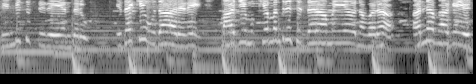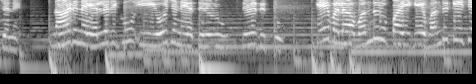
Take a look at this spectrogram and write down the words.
ಬಿಂಬಿಸುತ್ತಿದೆ ಎಂದರು. ಇದಕ್ಕೆ ಉದಾಹರಣೆ ಮಾಜಿ ಮುಖ್ಯಮಂತ್ರಿ ಸಿದ್ದರಾಮಯ್ಯನವರ ಅನ್ನಭಾಗ್ಯ ಯೋಜನೆ. ನಾಡಿನ ಎಲ್ಲರಿಗೂ ಈ ಯೋಜನೆಯ ತಿರುಳು ತಿಳಿದಿತ್ತು. ಕೇವಲ ಒಂದು ರೂಪಾಯಿಗೆ ಒಂದು ಕೆಜಿ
